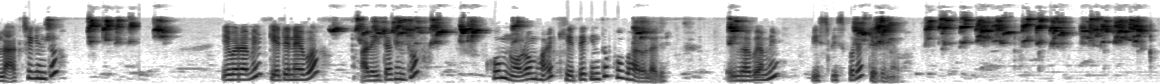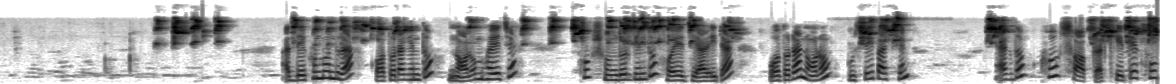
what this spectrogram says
লাগছে কিন্তু। এবার আমি কেটে নেব, আর এইটা কিন্তু খুব নরম হয়, খেতে কিন্তু খুব ভালো লাগে। এইভাবে আমি পিস পিস করে কেটে নেব। আর দেখুন বন্ধুরা, কতটা কিন্তু নরম হয়েছে, খুব সুন্দর কিন্তু হয়েছে, আর এটা কতটা নরম বুঝতেই পারছেন? একদম খুব সফট আর খেতে খুব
